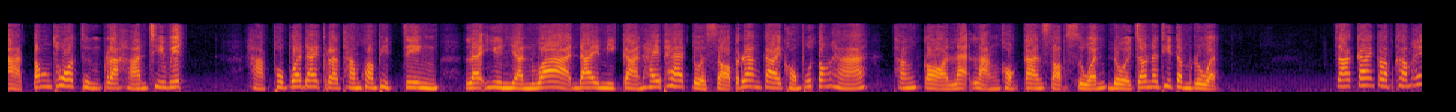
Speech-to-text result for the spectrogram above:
อาจต้องโทษถึงประหารชีวิต หากพบว่าได้กระทำความผิดจริง และยืนยันว่าได้มีการให้แพทย์ตรวจสอบร่างกายของผู้ต้องหา ทั้งก่อนและหลังของการสอบสวนโดยเจ้าหน้าที่ตำรวจ จากการกลับคำให้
